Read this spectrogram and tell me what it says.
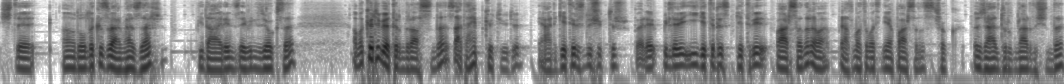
İşte Anadolu'da kız vermezler. Bir daireniz eviniz yoksa. Ama kötü bir yatırımdır aslında. Zaten hep kötüydü. Yani getirisi düşüktür. Böyle birileri iyi getiri, getiri var sanır ama biraz matematiğini yaparsanız çok özel durumlar dışında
